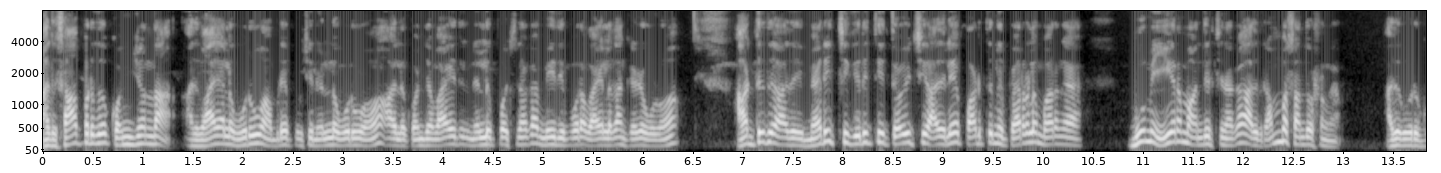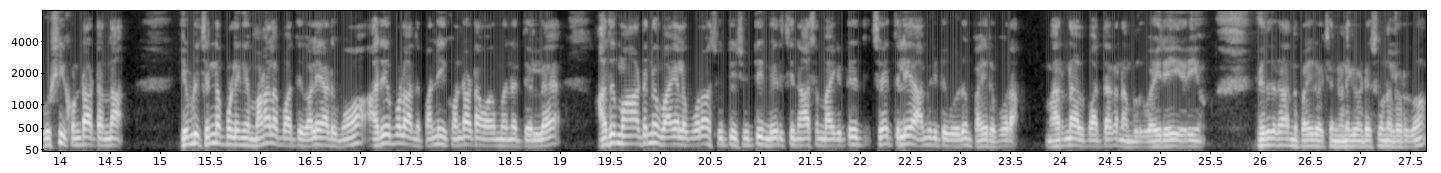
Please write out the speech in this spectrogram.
அது சாப்பிட்றது கொஞ்சம் தான் அது வாயால் உருவம் அப்படியே பிடிச்சி நெல்லை உருவம். அதில் கொஞ்சம் வயதுக்கு நெல் போச்சுனாக்கா மீதி பூரா வயலில் தான் கீழே விழுவும் அடுத்தது அது மெரிச்சு கிரிச்சு துவைச்சு அதிலே படுத்துன்னு பிறலும் பாருங்க. பூமி ஈரமாக வந்துருச்சுனாக்கா அதுக்கு ரொம்ப சந்தோஷங்க. அது ஒரு குஷி கொண்டாட்டம் தான். எப்படி சின்ன பிள்ளைங்க மணலை பார்த்து விளையாடுமோ அதே போல் அந்த பண்ணி கொண்டாட்டம் வருமோ என்ன தெரியல. அது மாட்டுன்னு வயலை பூரா சுற்றி சுற்றி மெரிச்சு நாசமாக்கிட்டு சேத்துலேயே அமைக்கிட்டு போயிடும் பயிரை பூரா. மறுநாள் பார்த்தாக்கா நம்மளுக்கு வயிறே எரியும். எதுக்கடா அந்த பயிர் வச்சு நினைக்க வேண்டிய சூழ்நிலை இருக்கும்.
